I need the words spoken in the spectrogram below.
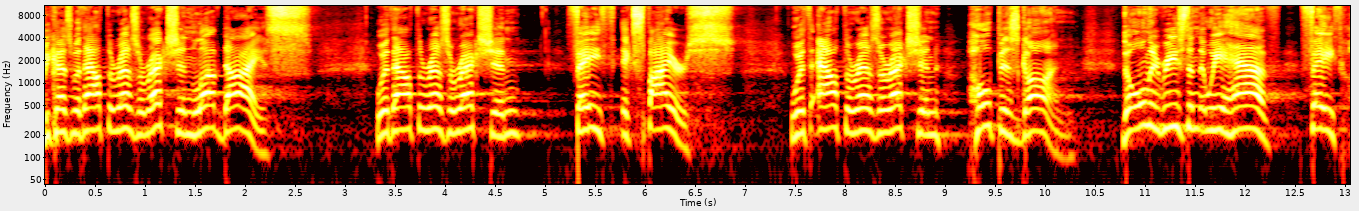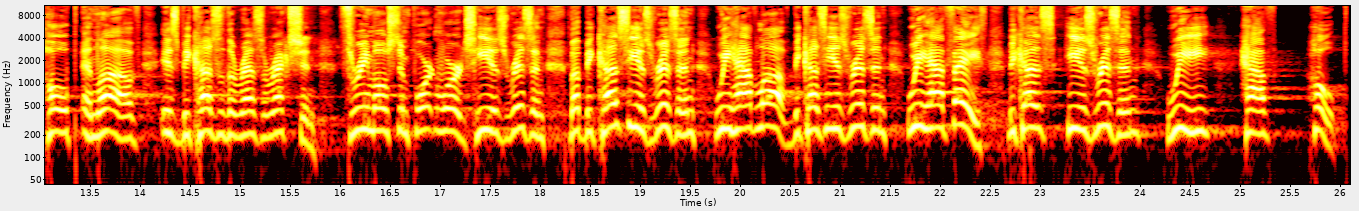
Because without the resurrection, love dies. Without the resurrection, faith expires. Without the resurrection, hope is gone. The only reason that we have faith, hope, and love is because of the resurrection. Three most important words He is risen, but because He is risen, we have love. Because He is risen, we have faith. Because He is risen, we have hope.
